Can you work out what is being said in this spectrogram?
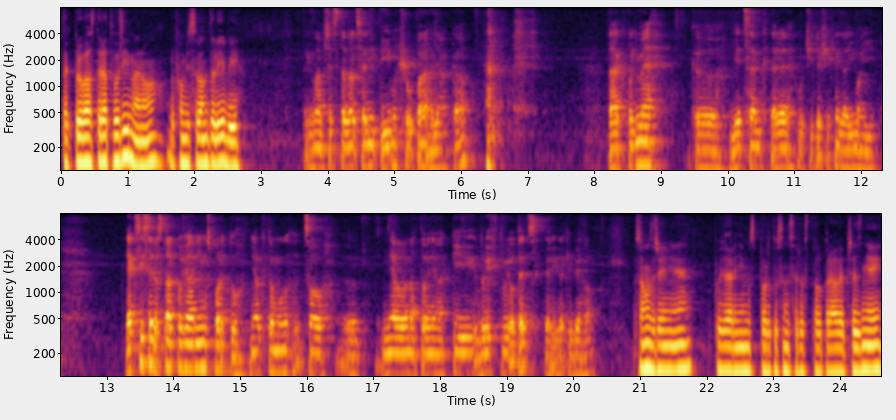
Tak pro vás teda tvoříme, no. Doufám, že se vám to líbí. Tak nám představil celý tým show pana Haďáka. tak pojďme k věcem, které určitě všechny zajímají. Jak jsi se dostal k požárnímu sportu? Měl k tomu, co měl na to nějaký vliv tvůj otec, který taky běhal? Samozřejmě, požárnímu sportu jsem se dostal právě přes něj.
